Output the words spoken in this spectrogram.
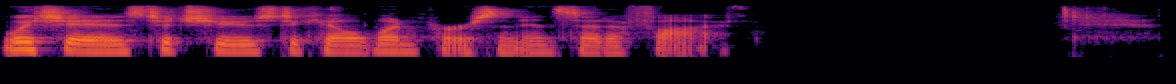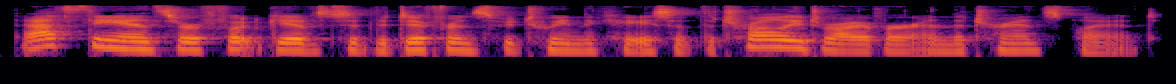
which is to choose to kill one person instead of five. That's the answer Foot gives to the difference between the case of the trolley driver and the transplant,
